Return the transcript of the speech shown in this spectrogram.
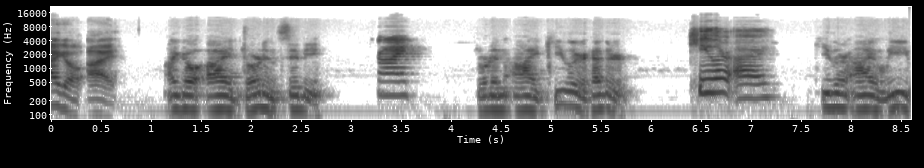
Igo aye. Igo, aye. Jordan, Sydney. Aye. Jordan, aye. Keeler, Heather. Keeler, aye. Keeler, aye. Lee,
